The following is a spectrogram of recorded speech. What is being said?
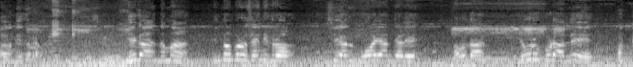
ಹೊಂದಿದ್ದಾರೆ. ಈಗ ನಮ್ಮ ಇನ್ನೊಬ್ಬರು ಸೈನಿಕರು, ಸಿ ಎಲ್ ಬೋಯ ಅಂತೇಳಿ, ಹೌದಾ? ಇವರು ಕೂಡ ಅಲ್ಲಿ ಪಕ್ಕ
